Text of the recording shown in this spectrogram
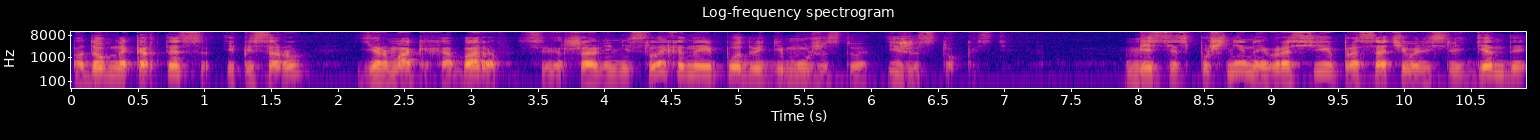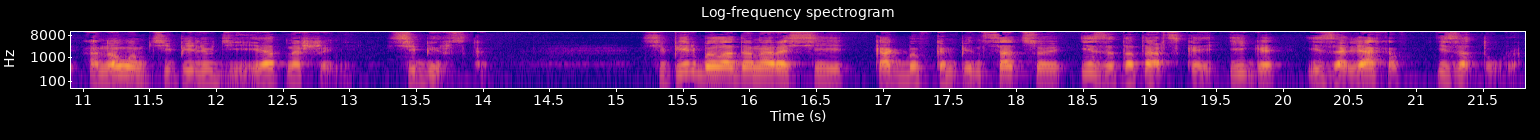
Подобно Кортесу и Писаро, Ермак и Хабаров совершали неслыханные подвиги мужества и жестокости. Вместе с Пушниной в Россию просачивались легенды о новом типе людей и отношений – сибирском. Сибирь была дана России как бы в компенсацию и за татарское иго, и за ляхов, и за турок.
